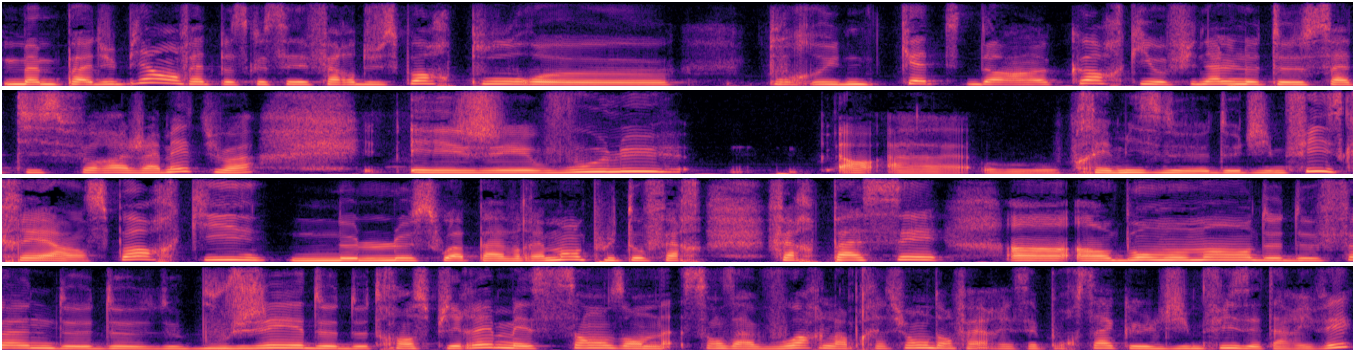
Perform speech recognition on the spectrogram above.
même pas du bien en fait parce que c'est faire du sport pour euh, pour une quête d'un corps qui au final ne te satisfera jamais tu vois. Et j'ai voulu à, aux prémices de, de Jim Fizz, créer un sport qui ne le soit pas vraiment, plutôt faire faire passer un, un bon moment de, de fun, de, de, de bouger, de, de transpirer, mais sans en, sans avoir l'impression d'en faire. Et c'est pour ça que Jim Fizz est arrivé,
